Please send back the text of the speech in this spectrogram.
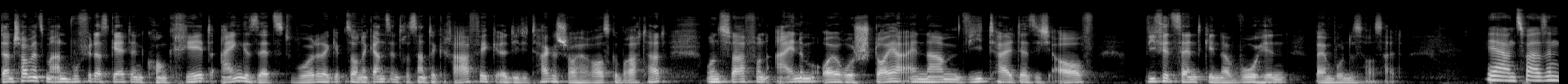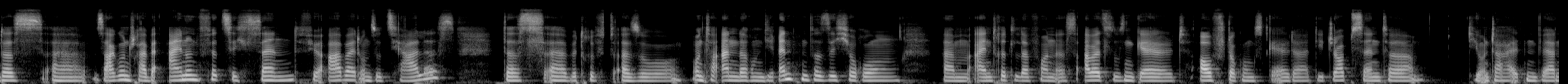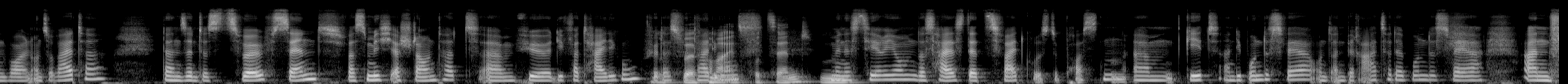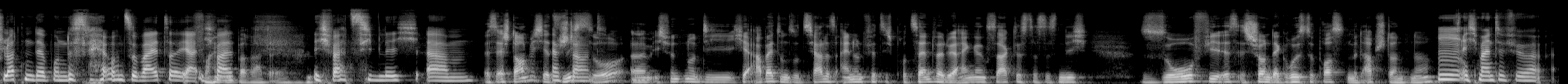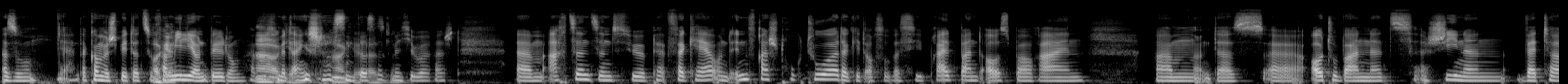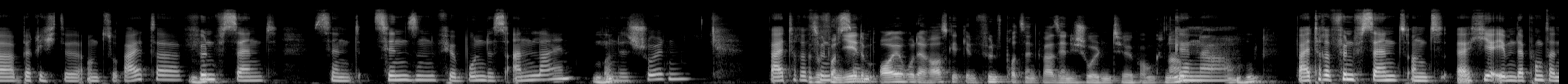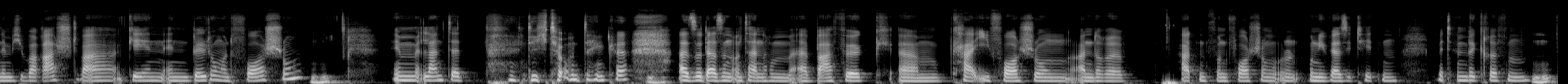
Dann schauen wir uns mal an, wofür das Geld denn konkret eingesetzt wurde. Da gibt es auch eine ganz interessante Grafik, äh, die die Tagesschau herausgebracht hat. Und zwar von einem Euro Steuereinnahmen. Wie teilt der sich auf? Wie viel Cent gehen da wohin beim Bundeshaushalt? Ja, und zwar sind das äh, sage und schreibe 41 Cent für Arbeit und Soziales. Das äh, betrifft also unter anderem die Rentenversicherung. Ähm, ein Drittel davon ist Arbeitslosengeld, Aufstockungsgelder, die Jobcenter, die unterhalten werden wollen und so weiter. Dann sind es 12 Cent, was mich erstaunt hat, ähm, für die Verteidigung, für also das Verteidigungsministerium. Hm. Das heißt, der zweitgrößte Posten ähm, geht an die Bundeswehr und an Berater der Bundeswehr, an Flotten der Bundeswehr und so weiter. Ja, ich war, Berater, ja. ich war ziemlich. Ähm, es erstaunt mich jetzt erstaunt. nicht so. Ähm, ich finde nur die hier Arbeit und Soziales 41 Prozent, weil du ja eingangs sagtest, dass es nicht so viel ist, ist schon der größte Posten mit Abstand, ne? Hm, ich meinte für, also ja, da kommen wir später zu okay. Familie und Bildung, habe ah, ich okay. mit eingeschlossen. Okay, das hat mich überrascht. Ähm, 18 sind für Verkehr und Infrastruktur, da geht auch sowas wie Breitbandausbau rein, ähm, das äh, Autobahnnetz, Schienen, Wetterberichte und so weiter. Mhm. 5 Cent sind Zinsen für Bundesanleihen, mhm. Bundesschulden. Weitere also von jedem Cent. Euro, der rausgeht, gehen 5% quasi an die Schuldentilgung. Ne? Genau. Mhm. Weitere 5 Cent und äh, hier eben der Punkt, an dem ich überrascht war, gehen in Bildung und Forschung. Mhm im Land der Dichter und Denker. Mhm. Also da sind unter anderem äh, BAföG, ähm, KI-Forschung, andere Arten von Forschung und Universitäten mit inbegriffen.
